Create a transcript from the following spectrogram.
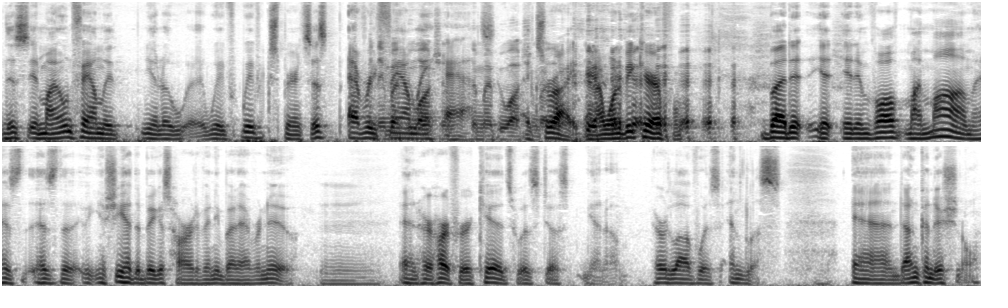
this, in my own family, you know, we've, we've experienced this. Every family watching, has. They might be watching. That's right, and I want to be careful. But it, it, it, involved, my mom has, has the, you know, she had the biggest heart of anybody I ever knew. Mm. And her heart for her kids was just, you know, her love was endless and unconditional,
